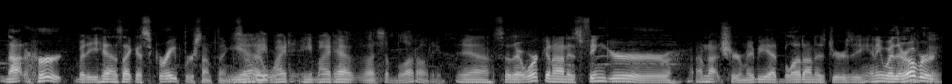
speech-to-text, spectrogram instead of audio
not hurt, but he has like a scrape or something. Yeah, so he might he might have uh, some blood on him. Yeah, so they're working on his finger, or I'm not sure. Maybe he had blood on his jersey. Anyway, they're oh, over.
